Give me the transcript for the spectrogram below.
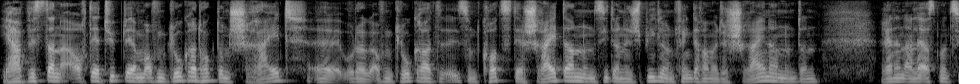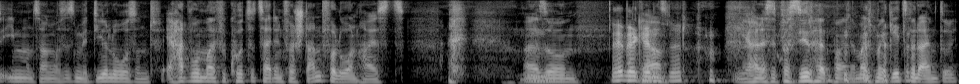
Ja, bis dann auch der Typ, der auf dem Klo grad hockt und schreit, äh, oder auf dem Klo grad ist und kotzt, der schreit dann und sieht dann den Spiegel und fängt auf einmal das Schreien an und dann rennen alle erstmal zu ihm und sagen, was ist mit dir los? Und er hat wohl mal für kurze Zeit den Verstand verloren, heißt's. Also, ja wer kennt es Ja. nicht? ja, das passiert halt mal. Ne? Manchmal geht's mit einem durch.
